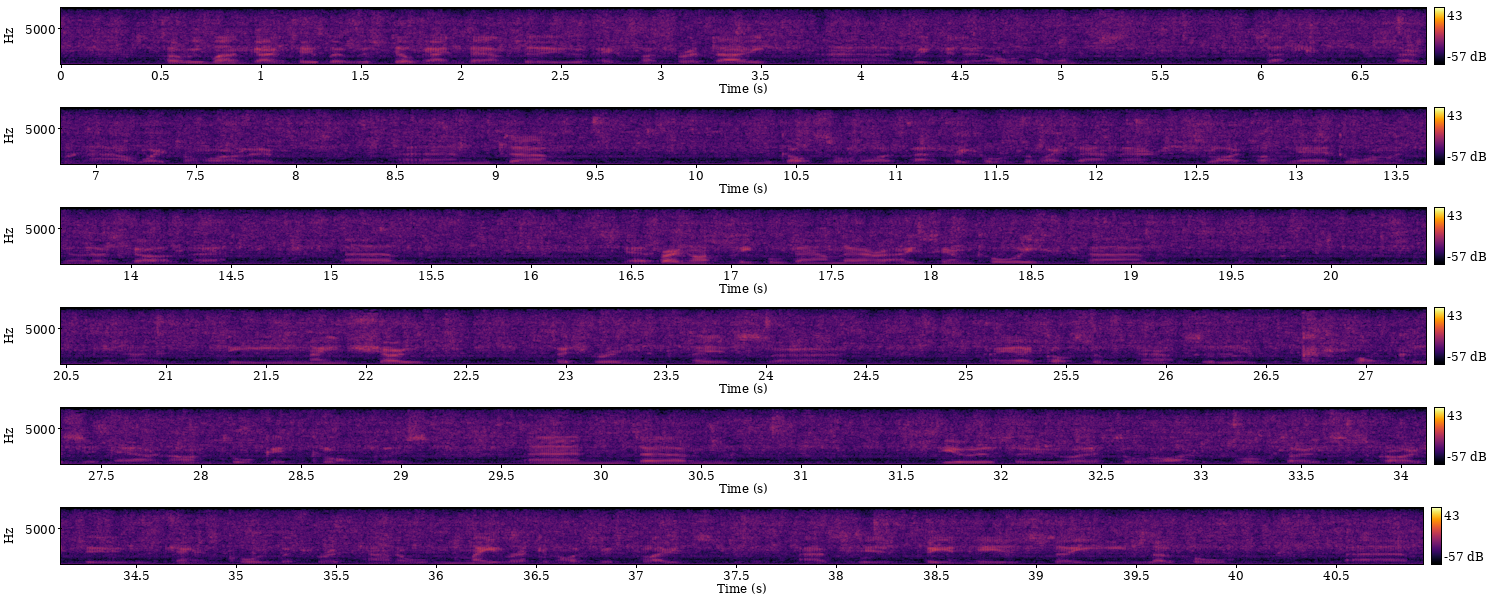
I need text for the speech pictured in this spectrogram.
So we weren't going to, but we're still going down to Exmouth for a day, uh, revisit old haunts. It's only over an hour away from where I live. And, um, we got sort of like about three quarters of the way down there, and she's like, oh yeah, go on, let's, you know, let's go up there. Um, yeah, very nice people down there at ACM Koi. Um, you know, the main show fishing is uh, yeah, got some absolute clonkers in there, and I'm talking clonkers and um, viewers who are sort of like also subscribe to James Coyless channel may recognise this place as his being his a local um,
